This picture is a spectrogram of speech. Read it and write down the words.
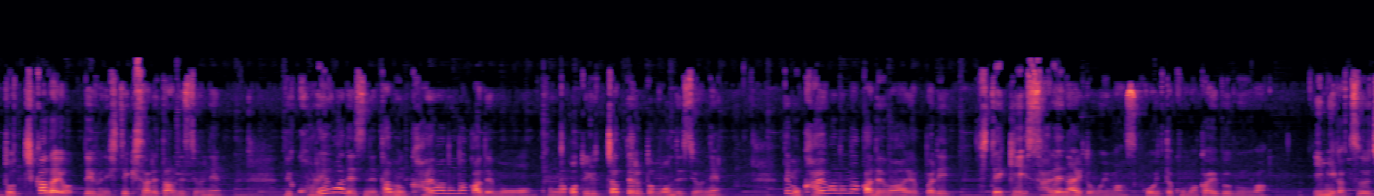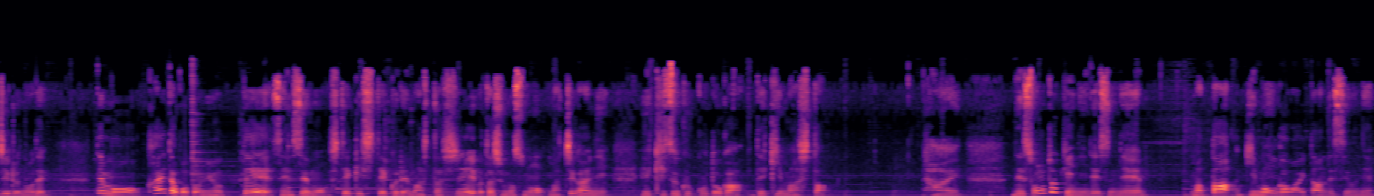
どっちかだよっていうふうに指摘されたんですよね。でこれはですね多分会話の中でもこんなこと言っちゃってると思うんですよね。でも会話の中ではやっぱり指摘されないと思いますこういった細かい部分は。意味が通じるのででも書いたことによって先生も指摘してくれましたし私もその間違いに気づくことができました。はい、でその時にですねまた疑問が湧いたんですよね。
